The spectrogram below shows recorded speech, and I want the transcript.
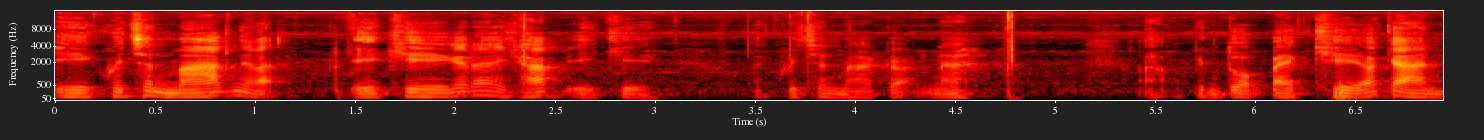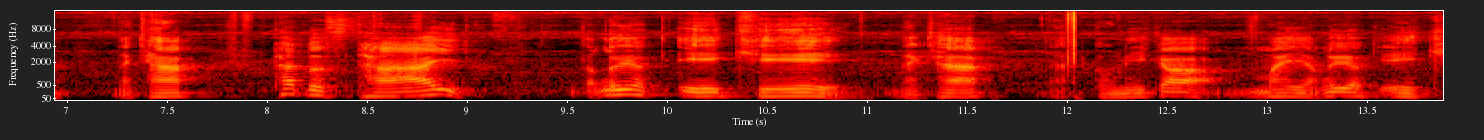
A question mark เนี่ยแหละ AK ก็ได้ครับ AK question mark ก็นะอะเป็นตัวแปล K แล้วกันนะครับ ถ้าตัวสุดท้ายเลือก AK นะครับ ตรงนี้ก็ไม่อยากเลือก AK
